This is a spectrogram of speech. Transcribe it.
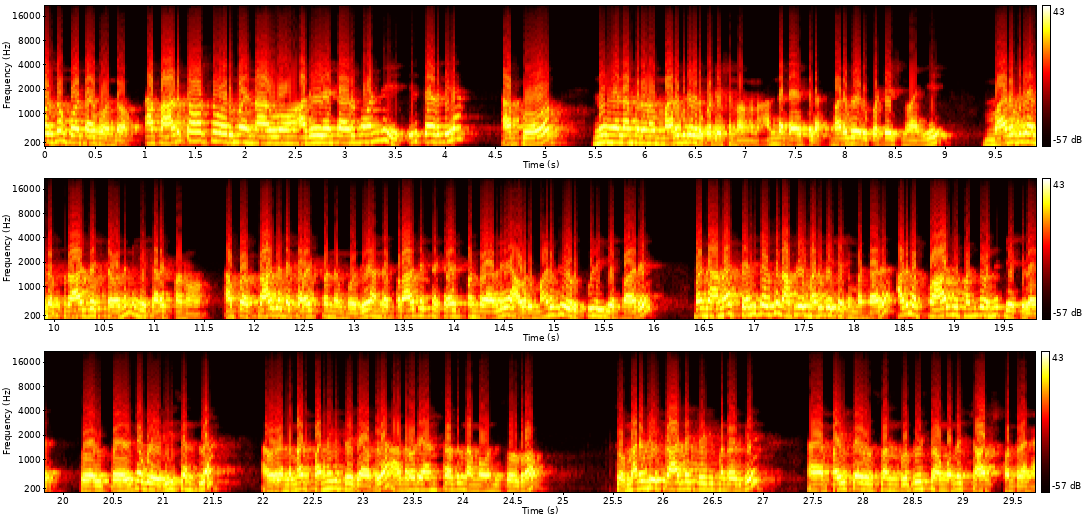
வருஷம் கோட்டாக்கு வந்தோம். அப்ப அடுத்த வருஷம் வரும்போது என்ன ஆகும்? அதே ரேட்டா இருக்கும் வண்டி. இருக்காது இல்லையா? அப்போ நீங்க என்ன பண்ணணும்? மறுபடியும் ஒரு கொட்டேஷன் வாங்கணும். அந்த டயத்துல மறுபடியும் ஒரு கொட்டேஷன் வாங்கி மறுபடியும் அந்த ப்ராஜெக்டை வந்து நீங்க கரெக்ட் பண்ணணும். அப்ப ப்ராஜெக்டை கரெக்ட் பண்ணும்போது அந்த ப்ராஜெக்டை கரெக்ட் பண்றாலே அவர் மறுபடியும் ஒரு கூலி கேட்பாரு. பட் ஆனா டென் தௌசண்ட் அப்படியே மறுபடியும் கேட்க மாட்டாரு. அதுல பாதி ஃபண்ட் வந்து கேட்கிறாரு. ஸோ இப்ப இருக்கக்கூடிய ரீசன்ட்ல அவர் அந்த மாதிரி பண்ணிக்கிட்டு இருக்காப்புல அதனுடைய அன்சார்கள் நம்ம வந்து சொல்றோம். ஸோ மறுபடியும் ப்ராஜெக்ட் ரெடி பண்றதுக்கு ஃபைவ் தௌசண்ட் ருபீஸ் அவங்க வந்து சார்ஜ் பண்றாங்க.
